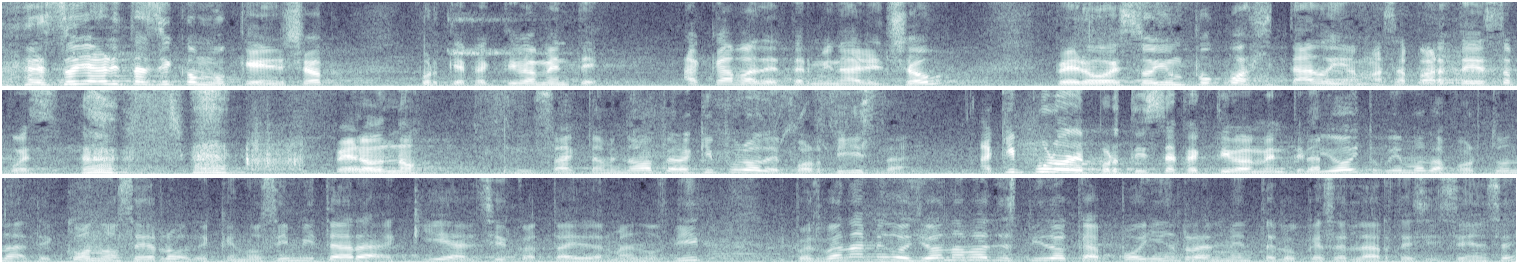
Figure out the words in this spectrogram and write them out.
estoy ahorita así como que en shock porque efectivamente acaba de terminar el show, pero estoy un poco agitado y además aparte de esto pues... Pero no, exactamente, no, pero aquí puro deportista. aquí puro deportista efectivamente. Y hoy tuvimos la fortuna de conocerlo, de que nos invitara aquí al Circo Atay de Hermanos VIP. Pues bueno amigos, yo nada más les pido que apoyen realmente lo que es el arte cisense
